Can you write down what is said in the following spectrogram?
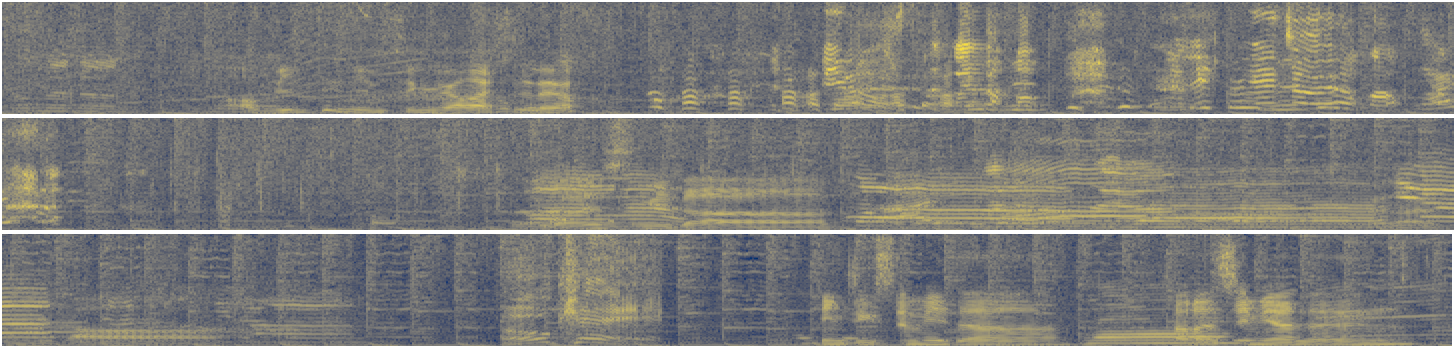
이러면은 이거 아 민트님 증명하실래요? 해줘요. 수고하셨습니다 와. 고생하셨습니다 핑 찍습니다 네. 사라지면은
